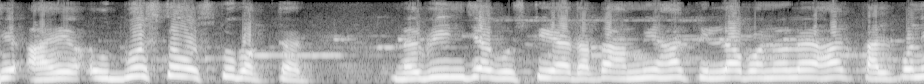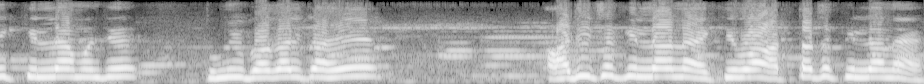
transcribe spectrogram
जे आहे उद्ध्वस्त वस्तू बघतात. नवीन ज्या गोष्टी आहेत आता आम्ही हा किल्ला बनवला आहे हा काल्पनिक किल्ला म्हणजे तुम्ही बघाल का हे आधीचा किल्ला नाही किंवा आत्ताचा किल्ला नाही.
